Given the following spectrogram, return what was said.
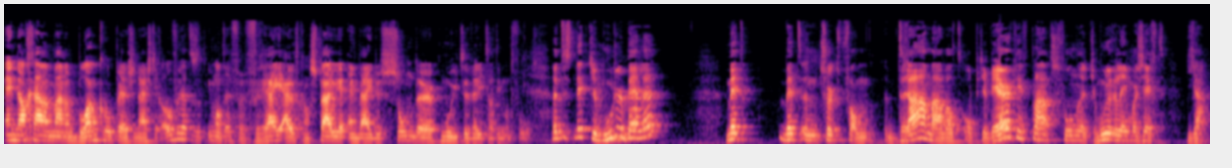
En dan gaan we maar een blanco personage tegenover zetten. Zodat iemand even vrij uit kan spuien. En wij dus zonder moeite weten wat iemand voelt. Het is net je moeder bellen. Met, met een soort van drama wat op je werk heeft plaatsgevonden. Dat je moeder alleen maar zegt, ja,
